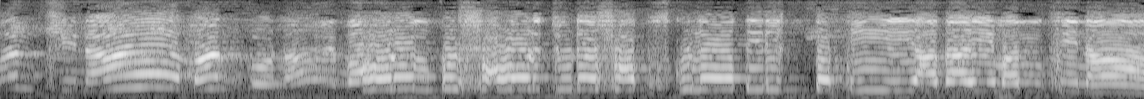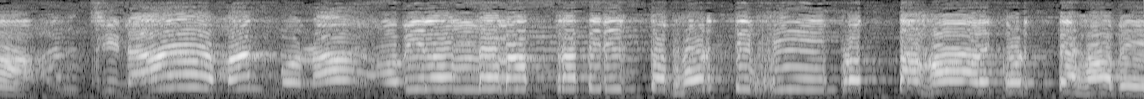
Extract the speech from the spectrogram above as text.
মানছি না মানবো না। বহরমপুর শহর জুড়ে সব স্কুলে অতিরিক্ত আদায় মানছি না। মানছি না মানবো না। অবিলম্বে মাত্রাতিরিক্ত ভর্তি ফি প্রত্যাহার করতে হবে।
